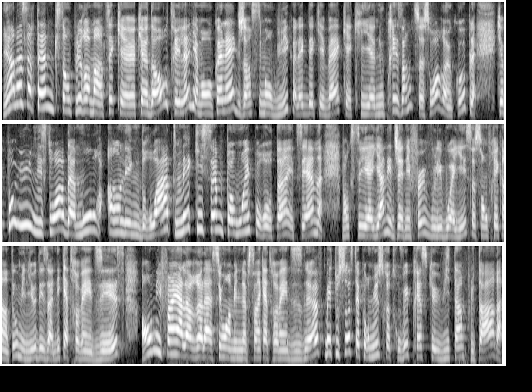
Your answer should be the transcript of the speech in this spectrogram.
Il y en a certaines qui sont plus romantiques euh, que d'autres. Et là, il y a mon collègue Jean-Simon Buis, collègue de Québec, qui euh, nous présente ce soir un couple qui n'a pas eu une histoire d'amour en ligne droite, mais qui s'aime pas moins pour autant, Étienne. Donc, c'est euh, Yann et Jennifer, vous les voyez, se sont fréquentés au milieu des années 90, ont mis fin à leur relation en 1999, mais tout ça, c'était pour mieux se retrouver presque huit ans plus tard.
